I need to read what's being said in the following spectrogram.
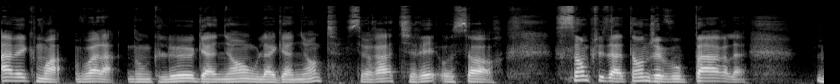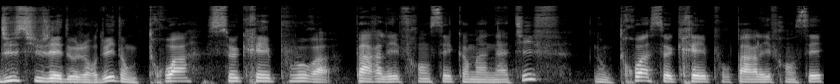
avec moi. Voilà, donc le gagnant ou la gagnante sera tiré au sort. Sans plus attendre, je vous parle du sujet d'aujourd'hui, donc trois secrets pour parler français comme un natif. Donc trois secrets pour parler français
